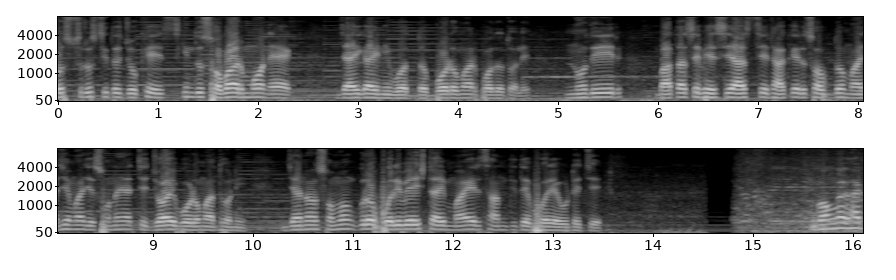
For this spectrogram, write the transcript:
অশ্রুস্থিত চোখে, কিন্তু সবার মন এক জায়গায় নিবদ্ধ বড়মার পদতলে। নদীর বাতাসে ভেসে আসছে ঢাকের শব্দ, মাঝে মাঝে শোনা যাচ্ছে জয় বড়মা ধ্বনি, যেন সমগ্র পরিবেশটাই মায়ের শান্তিতে ভরে উঠেছে। গঙ্গাঘাট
